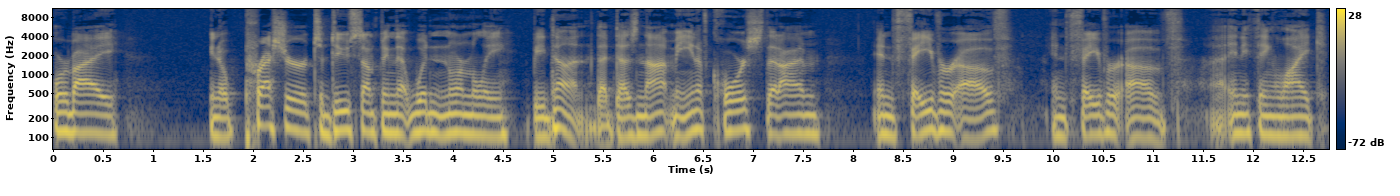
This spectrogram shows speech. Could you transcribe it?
or by you know pressure to do something that wouldn't normally be done. That does not mean, of course, that I'm in favor of in favor of uh, anything like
